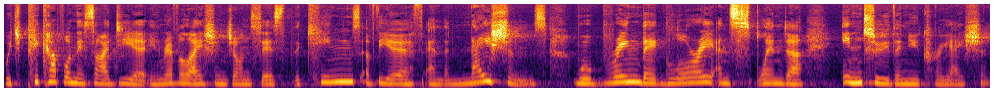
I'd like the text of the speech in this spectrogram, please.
which pick up on this idea. In Revelation, John says, The kings of the earth and the nations will bring their glory and splendor into the new creation,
